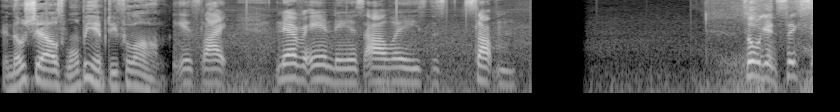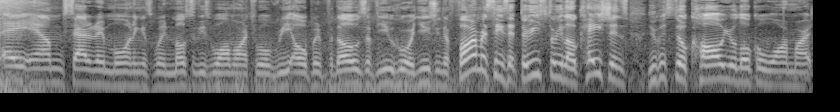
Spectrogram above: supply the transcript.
and those shelves won't be empty for long. It's like never ending, it's always something. So again, 6 a.m. Saturday morning is when most of these Walmarts will reopen. For those of you who are using the pharmacies at these three locations, you can still call your local Walmart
